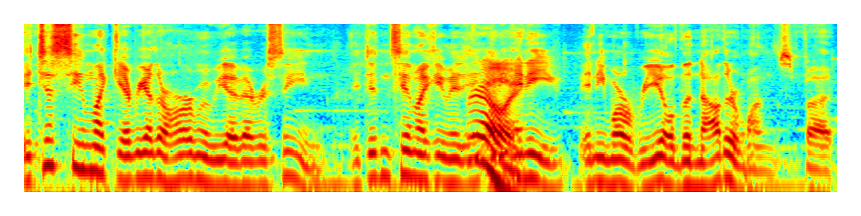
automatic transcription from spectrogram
it just seemed like every other horror movie I've ever seen. It didn't seem like it was Really? any any more real than the other ones, but.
